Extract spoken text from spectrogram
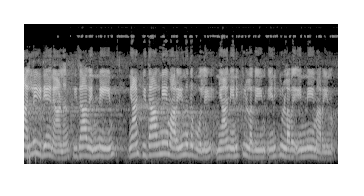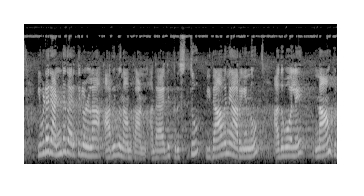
നല്ല ഇടയനാണ് പിതാവ് എന്നെയും ഞാൻ പിതാവിനെയും അറിയുന്നത് പോലെ ഞാൻ എനിക്കുള്ളവയും എനിക്കുള്ളവ എന്നെയും അറിയുന്നു. ഇവിടെ രണ്ട് തരത്തിലുള്ള അറിവ് നാം കാണും അതായത് ക്രിസ്തു പിതാവിനെ അറിയുന്നു അതുപോലെ നാം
